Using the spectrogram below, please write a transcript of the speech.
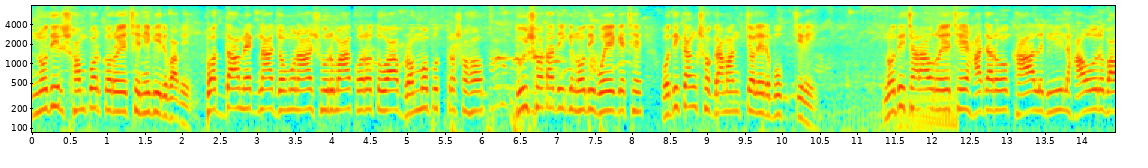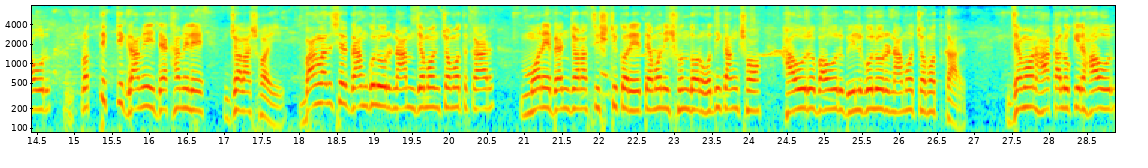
নদীর সম্পর্ক রয়েছে নিবিড়ভাবে। পদ্মা, মেঘনা, যমুনা, সুরমা, করতোয়া ব্রহ্মপুত্র সহ দুই শতাধিক নদী বয়ে গেছে অধিকাংশ গ্রামাঞ্চলের বুক চিরে। নদী ছাড়াও রয়েছে হাজারো খাল, বিল, হাওর বাউর, প্রত্যেকটি গ্রামেই দেখা মেলে জলাশয়। বাংলাদেশের গ্রামগুলোর নাম যেমন চমৎকার, মনে ব্যঞ্জনা সৃষ্টি করে, তেমনি সুন্দর অধিকাংশ হাউর বাউর বিলগুলোর নামও চমৎকার। যেমন হাকালুকির হাউর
